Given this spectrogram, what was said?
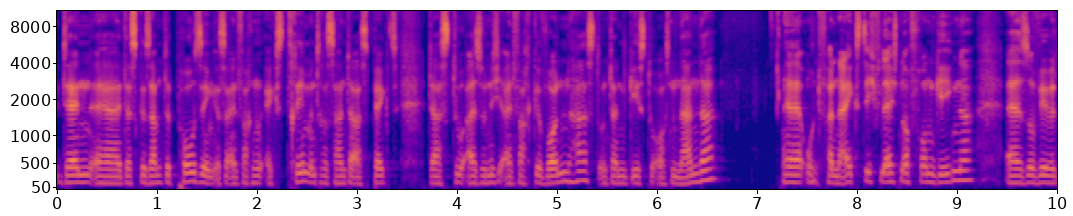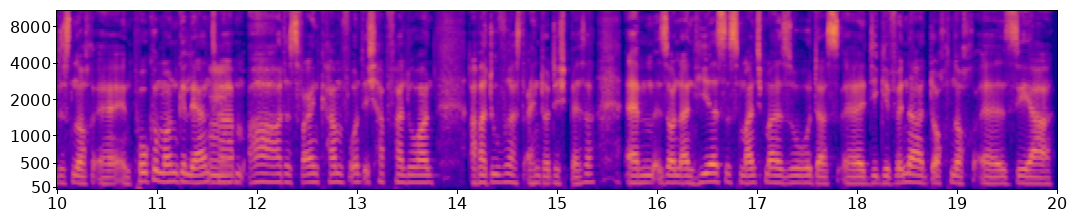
Denn äh, das gesamte Posing ist einfach ein extrem interessanter Aspekt, dass du also nicht einfach gewonnen hast und dann gehst du auseinander, und verneigst dich vielleicht noch vom Gegner, äh, so wie wir das noch äh, in Pokémon gelernt mhm. haben. Oh, das war ein Kampf und ich habe verloren, aber du warst eindeutig besser. Ähm, sondern hier ist es manchmal so, dass äh, die Gewinner doch noch äh, sehr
